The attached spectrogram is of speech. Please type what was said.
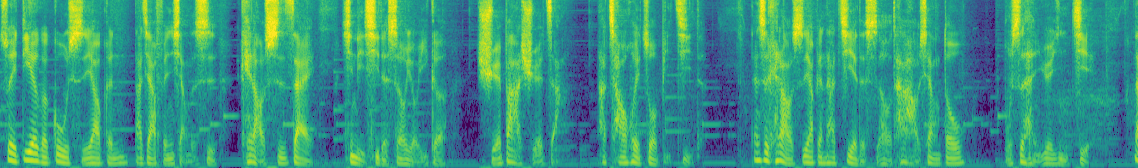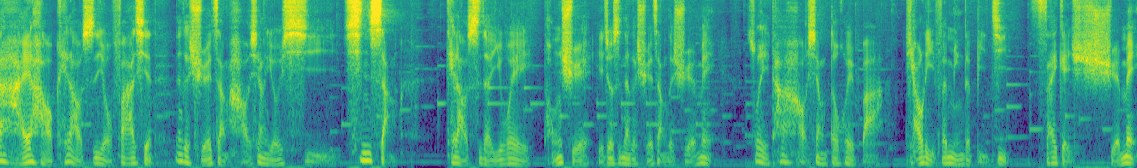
所以第二个故事要跟大家分享的是，K 老师在心理系的时候有一个学霸学长，他超会做笔记的，但是 K 老师要跟他借的时候，他好像都不是很愿意借。那还好，K 老师有发现那个学长好像有喜欣赏 K 老师的一位同学，也就是那个学长的学妹，所以他好像都会把条理分明的笔记塞给学妹，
